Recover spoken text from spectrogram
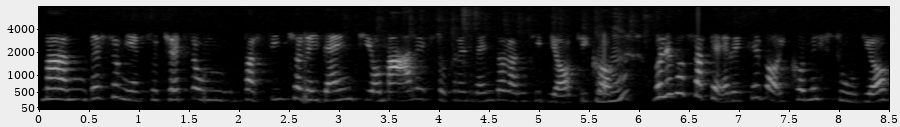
ma adesso mi è successo un pasticcio nei denti o male, sto prendendo l'antibiotico. Mhm. Volevo sapere se voi come studio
